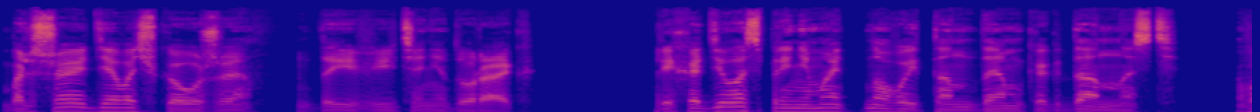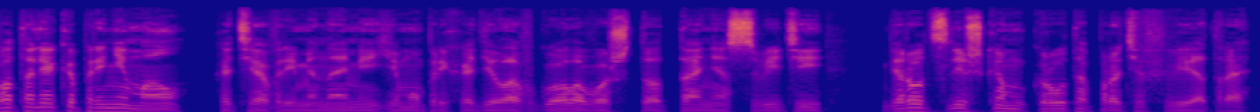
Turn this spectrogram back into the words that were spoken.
Большая девочка уже, да и Витя не дурак. Приходилось принимать новый тандем как данность. Вот Олег и принимал, хотя временами ему приходило в голову, что Таня с Витей берут слишком круто против ветра.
